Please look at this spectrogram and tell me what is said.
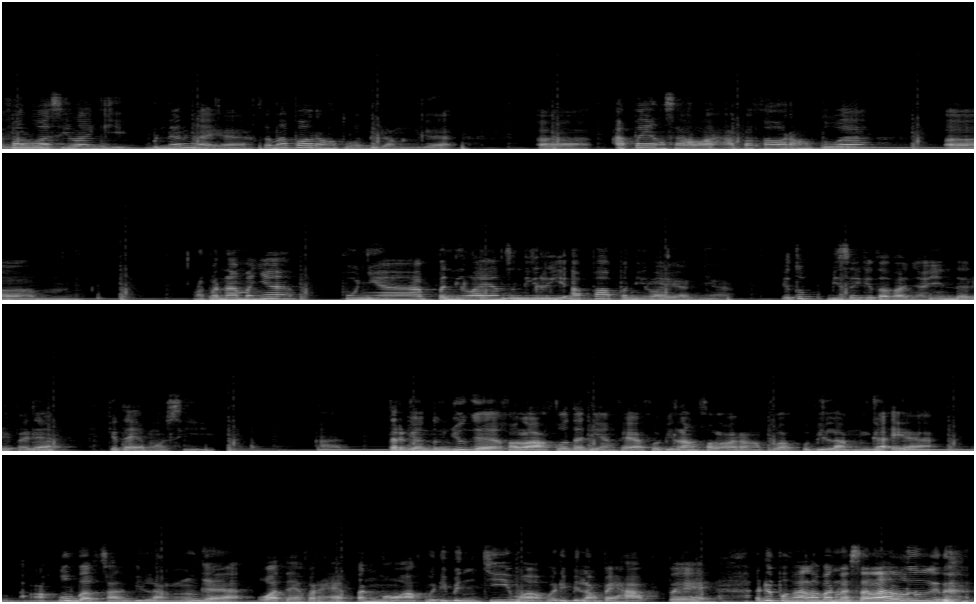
evaluasi lagi. Benar nggak ya? Kenapa orang tua bilang enggak? Uh, apa yang salah? Apakah orang tua um, apa namanya punya penilaian sendiri? Apa penilaiannya itu bisa kita tanyain daripada kita emosi. Nah, tergantung juga. Kalau aku tadi yang kayak aku bilang kalau orang tua aku bilang enggak ya aku bakal bilang enggak. Whatever happen mau aku dibenci mau aku dibilang PHP aduh pengalaman masa lalu gitu.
